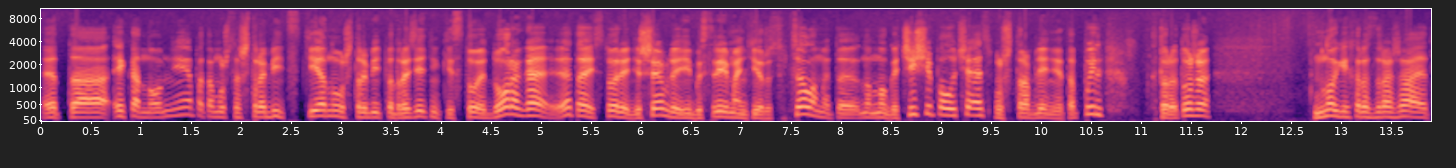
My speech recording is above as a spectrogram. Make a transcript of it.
это экономнее, потому что штробить стену, штробить подрозетники стоит дорого. Эта история дешевле и быстрее монтируется. В целом это намного чище получается, потому что штробление это пыль, которая тоже многих раздражает.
